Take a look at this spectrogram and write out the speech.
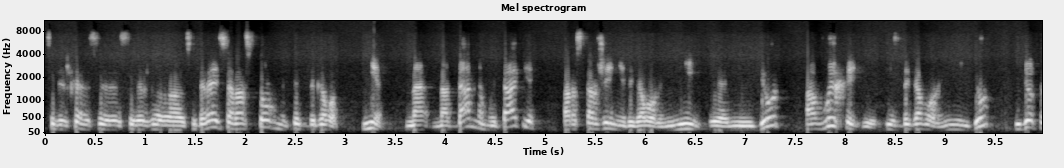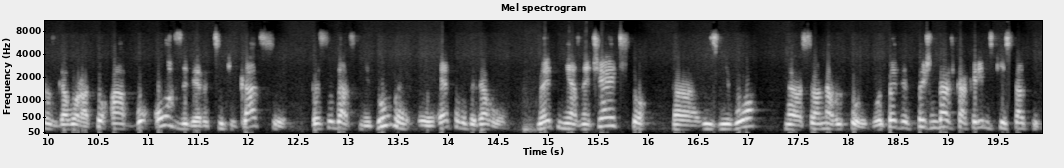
собирается расторгнуть этот договор. Нет, на, на данном этапе расторжение договора не, не идет, о выходе из договора не идет, идет разговор о том, об отзыве ратификации Государственной Думы э, этого договора. Но это не означает, что э, из него э, страна выходит. Вот это точно так же, как римский статут.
